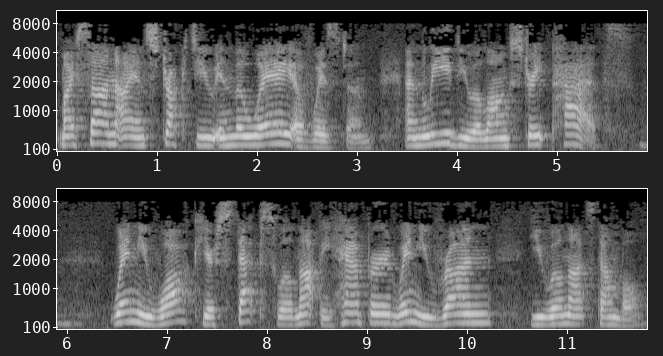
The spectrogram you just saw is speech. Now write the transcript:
My son, I instruct you in the way of wisdom and lead you along straight paths. When you walk, your steps will not be hampered. When you run, you will not stumble.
